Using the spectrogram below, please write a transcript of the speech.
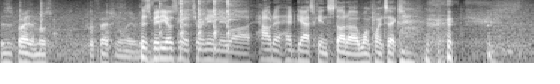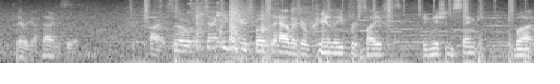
This is probably the most professional This video is gonna turn into uh, how to head gasket and stud a 1.6. There we go. Now you can see it. Alright, so technically you're supposed to have like a really precise ignition sync, but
